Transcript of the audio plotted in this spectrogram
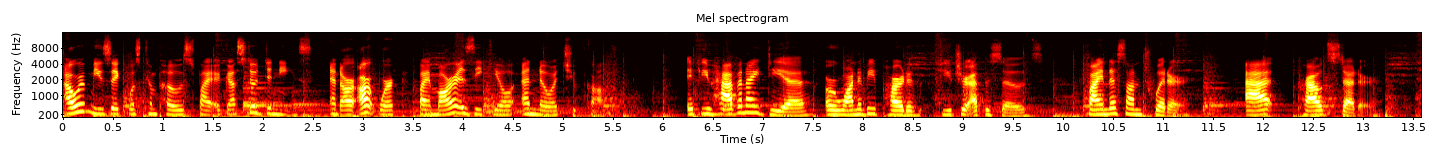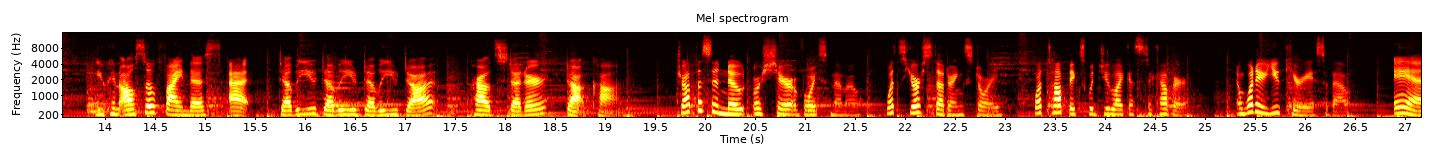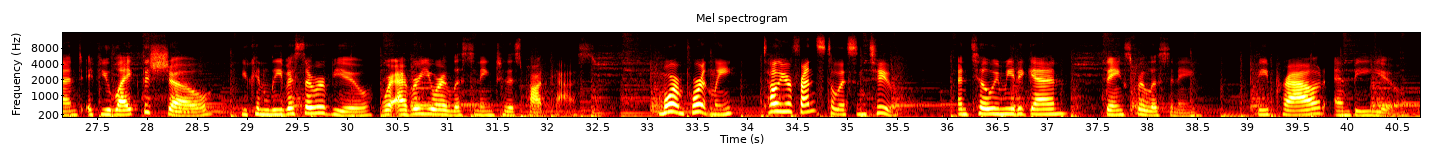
Our music was composed by Augusto Deniz, and our artwork by Mara Ezekiel and Noah Chupkov. If you have an idea or want to be part of future episodes, find us on Twitter at Proud Stutter. You can also find us at www.proudstutter.com. Drop us a note or share a voice memo. What's your stuttering story? What topics would you like us to cover? And what are you curious about? And if you like the show, you can leave us a review wherever you are listening to this podcast. More importantly, tell your friends to listen too. Until we meet again, thanks for listening. Be proud and be you.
